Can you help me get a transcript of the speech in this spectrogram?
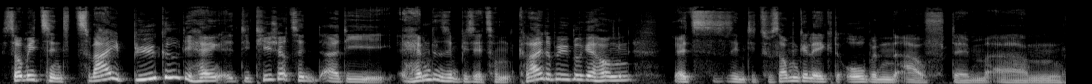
Somit sind zwei Bügel, die, die T-Shirts sind, äh, die Hemden sind bis jetzt an Kleiderbügel gehangen. Jetzt sind die zusammengelegt oben auf dem ähm,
